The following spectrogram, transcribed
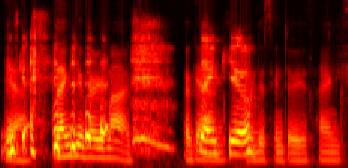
yeah. Okay. thank you very much again thank you. for this interview thanks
